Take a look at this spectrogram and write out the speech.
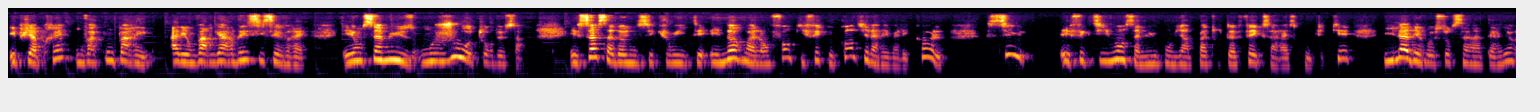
Et puis après, on va comparer. Allez, on va regarder si c'est vrai. Et on s'amuse, on joue autour de ça. Et ça, ça donne une sécurité énorme à l'enfant qui fait que quand il arrive à l'école, si effectivement, ça ne lui convient pas tout à fait et que ça reste compliqué, il a des ressources à l'intérieur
